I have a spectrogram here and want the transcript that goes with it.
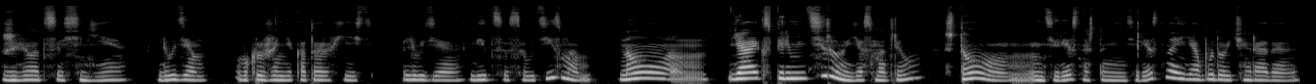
живется семье, людям, в окружении которых есть люди, лица с аутизмом. Но я экспериментирую, я смотрю, что интересно, что неинтересно, и я буду очень рада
